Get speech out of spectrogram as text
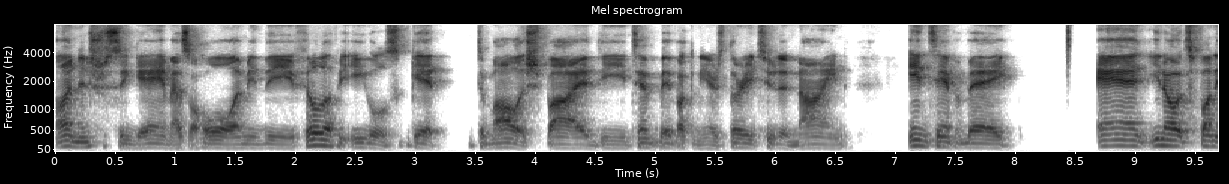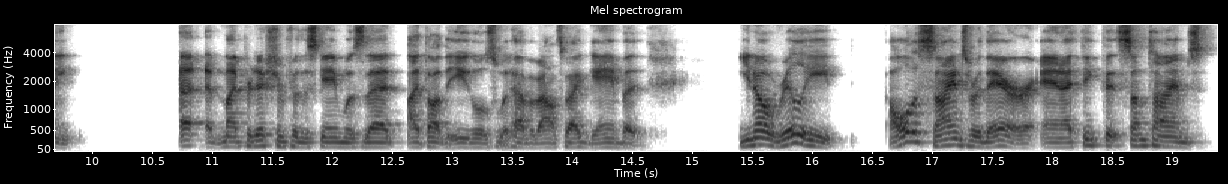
uninteresting game as a whole. I mean, the Philadelphia Eagles get demolished by the Tampa Bay Buccaneers 32 to 9 in Tampa Bay. And, you know, it's funny. Uh, uh, my prediction for this game was that I thought the Eagles would have a bounce back game, but, you know, really, all the signs were there. And I think that sometimes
